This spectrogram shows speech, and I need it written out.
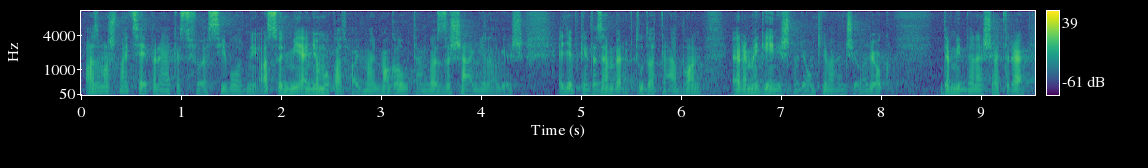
az most majd szépen elkezd felszívódni. Az, hogy milyen nyomokat hagy majd maga után gazdaságilag, és egyébként az emberek tudatában, erre még én is nagyon kíváncsi vagyok. De minden esetre,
